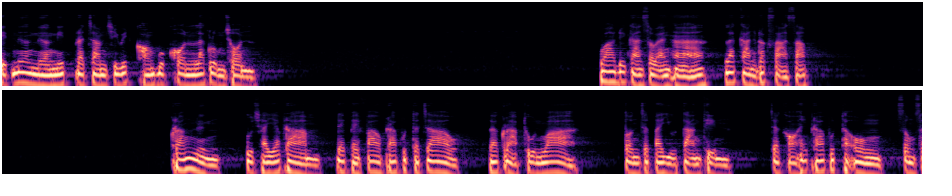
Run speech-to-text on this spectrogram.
ติดเนื่องเนืองนิดประจำชีวิตของบุคคลและกลุ่มชน ว่าด้วยการแสวงหาและการรักษาทรัพย์ รั้งหนึ่งอุชัยพรามได้ไปเฝ้าพระพุทธเจ้า และกราบทูลว่า ตนจะไปอยู่ต่างถิ่น จะขอให้พระพุทธองค์ทรงแส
